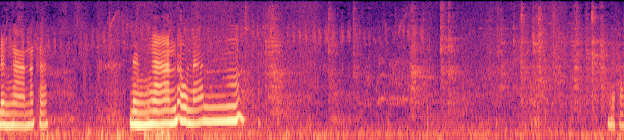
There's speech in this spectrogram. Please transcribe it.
หนึ่งงานนะคะ หนึ่งงานเท่านั้น นะคะ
